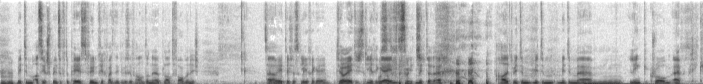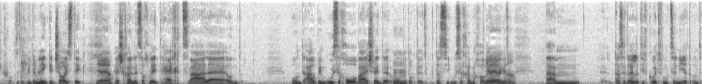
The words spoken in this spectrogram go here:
Mhm. mit dem, also ich spiele es auf der PS5, ich weiß nicht, wie es auf anderen Plattformen ist. Theoretisch das gleiche Game. Theoretisch das gleiche Ausser Game der Switch. mit der äh, halt mit dem mit dem mit dem ähm, linken Chrome äh, linken Chrome Stick mit dem linken Joystick Ja, ja. hast du können so ein bisschen die Hechts wählen und und auch beim rauskommen, weißt, wenn du Mhm. oben drückst, dass sie rauskommen kann. Ja, ja, so. genau. Ähm, das hat relativ gut funktioniert und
